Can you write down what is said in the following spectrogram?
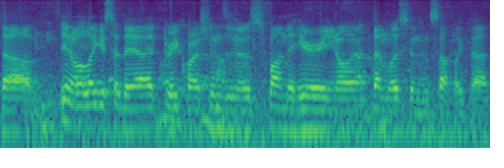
um, you know, like I said, they had great questions, and it was fun to hear, you know, them listen and stuff like that.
